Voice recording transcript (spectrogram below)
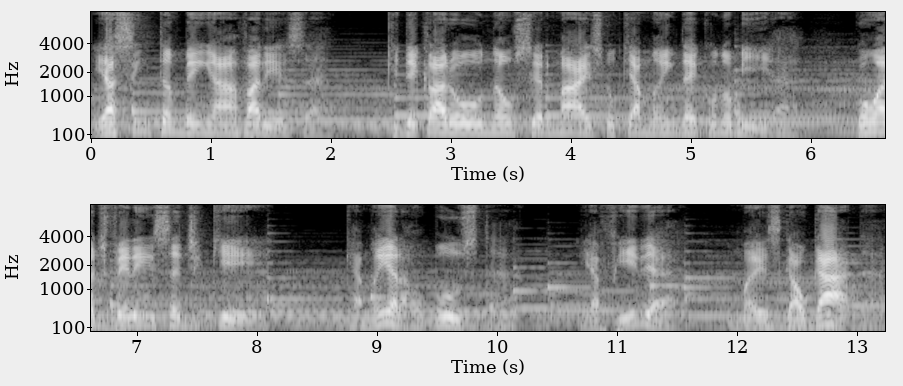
e assim também a avareza, que declarou não ser mais do que a mãe da economia, com a diferença de que, que a mãe era robusta e a filha uma esgalgada.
